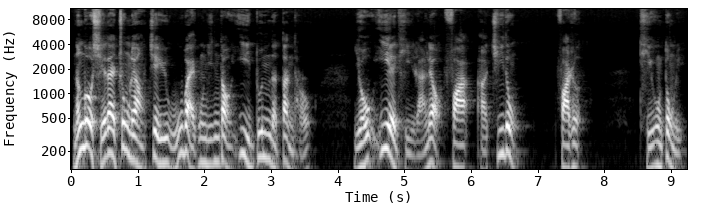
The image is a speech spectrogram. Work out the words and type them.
能够携带重量介于五百公斤到一吨的弹头，由液体燃料发啊机动发射，提供动力。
